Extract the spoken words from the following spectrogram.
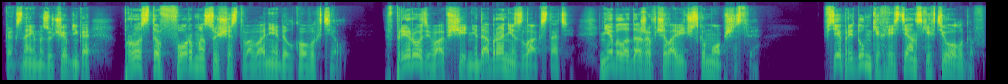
как знаем из учебника, просто форма существования белковых тел. В природе вообще ни добра, ни зла, кстати. Не было даже в человеческом обществе. Все придумки христианских теологов.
